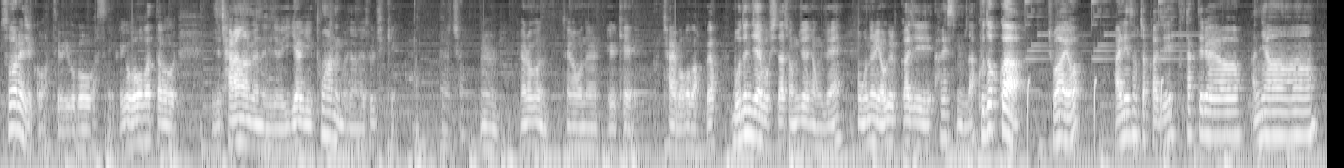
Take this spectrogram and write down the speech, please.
수월해질 것 같아요. 이거 먹어봤으니까. 이거 먹어봤다고 이제 자랑하면 이제 이야기 통하는 거잖아요, 솔직히. 그렇죠. 음, 여러분 제가 오늘 이렇게 잘 먹어봤고요. 뭐든지 해봅시다. 정주의 정주의. 오늘 여기까지 하겠습니다. 구독과 좋아요, 알림 설정까지 부탁드려요. 안녕.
